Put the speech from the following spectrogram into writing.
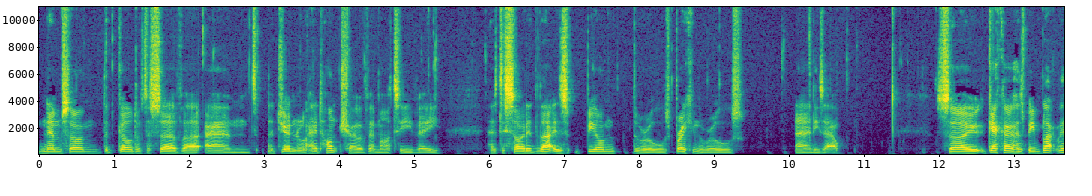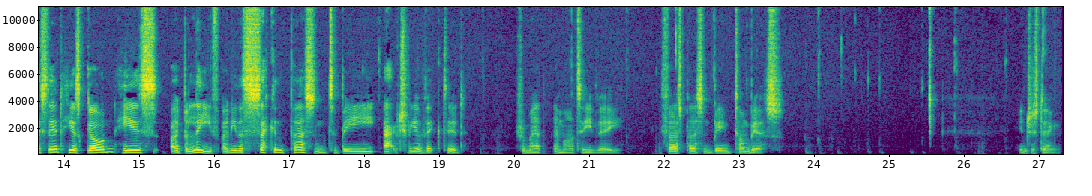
Nemsun, the god of the server and the general head honcho of MRTV, has decided that is beyond the rules, breaking the rules, and he's out. So Gecko has been blacklisted. He is gone. He is, I believe, only the second person to be actually evicted from MRTV. The first person being Tombius. Interesting.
